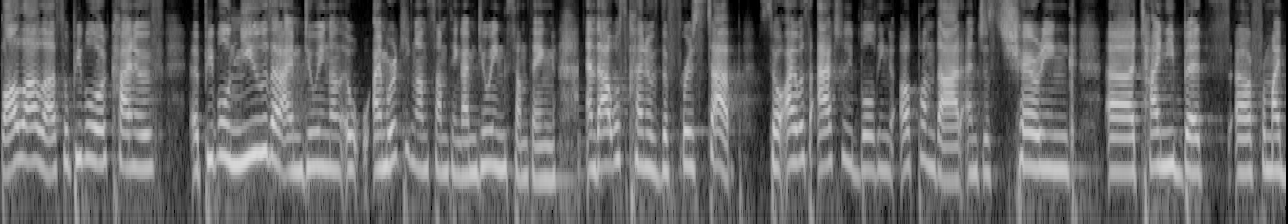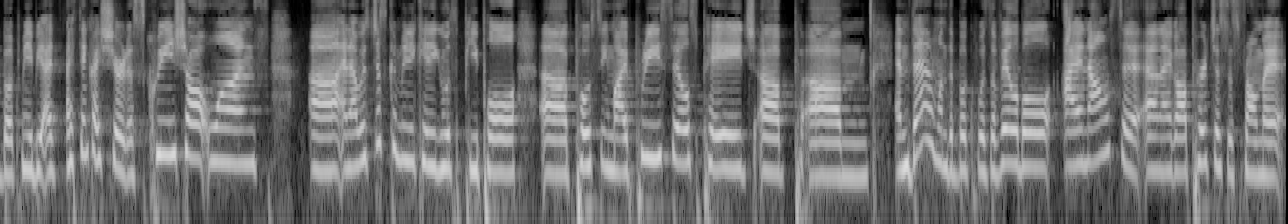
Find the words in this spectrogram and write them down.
Blah blah blah. So people are kind of uh, people knew that I'm doing, on, I'm working on something. I'm doing something, and that was kind of the first step. So I was actually building up on that and just sharing uh, tiny bits uh, from my book. Maybe I, I think I shared a screenshot once. Uh, and I was just communicating with people, uh, posting my pre-sales page up. Um, and then when the book was available, I announced it and I got purchases from it.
